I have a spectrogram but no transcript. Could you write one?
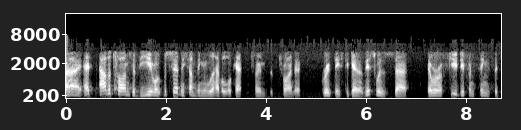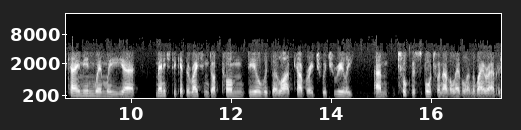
Uh, at other times of the year, well, it was certainly something we'll have a look at in terms of trying to group these together. This was, uh, there were a few different things that came in when we uh, managed to get the Racing.com deal with the live coverage, which really um, took the sport to another level and the way we were able to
